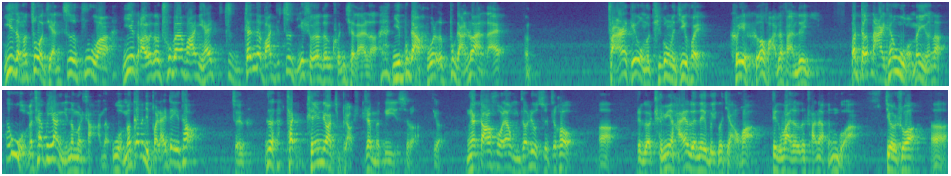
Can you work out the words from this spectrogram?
你怎么作茧自缚啊？你搞了个出版法，你还自真的把你自己手下都捆起来了？你不敢胡不敢乱来，反而给我们提供了机会，可以合法的反对你。那等哪一天我们赢了，那我们才不像你那么傻呢，我们根本就不来这一套，所以那他陈云亮就表示这么个意思了。就你看，到了后来我们知道六次之后啊，这个陈云还有个内部一个讲话，这个外头都传的很广，就是说呃，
